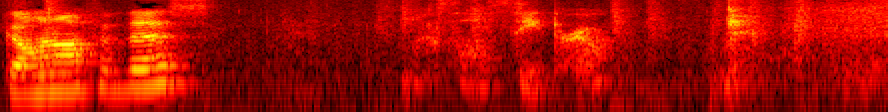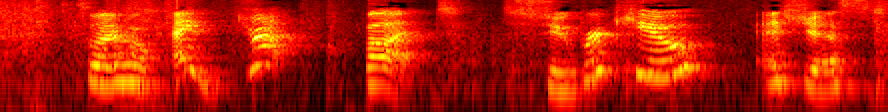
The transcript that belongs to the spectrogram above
going off of this, looks a little see-through. so I hope, I drop, but super cute. It's just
